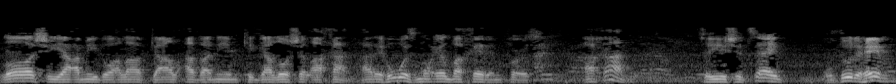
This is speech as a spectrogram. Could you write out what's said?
Lo sheyamidu alav gal avanim kegalo shel achan. Who was mo'el b'cherem first? Achan. So you should say, we'll do to him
